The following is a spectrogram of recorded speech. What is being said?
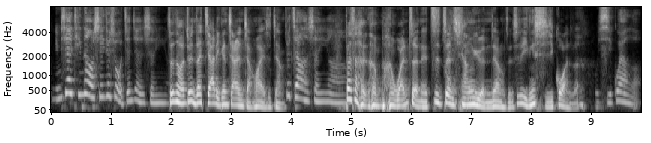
你们现在听到的声音就是我真正的声音啊！真的吗？就是你在家里跟家人讲话也是这样，就这样的声音啊！但是很很很完整呢，字正腔圆这样子，是已经习惯了。我习惯了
